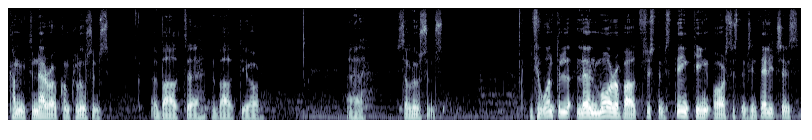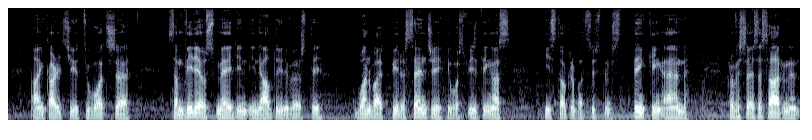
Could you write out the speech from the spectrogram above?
coming to narrow conclusions about, uh, about your uh, solutions. If you want to learn more about systems thinking or systems intelligence, I encourage you to watch uh, some videos made in, in Aalto University. One by Peter Senge, he was visiting us. He's talking about systems thinking and Professor Esa Saarinen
